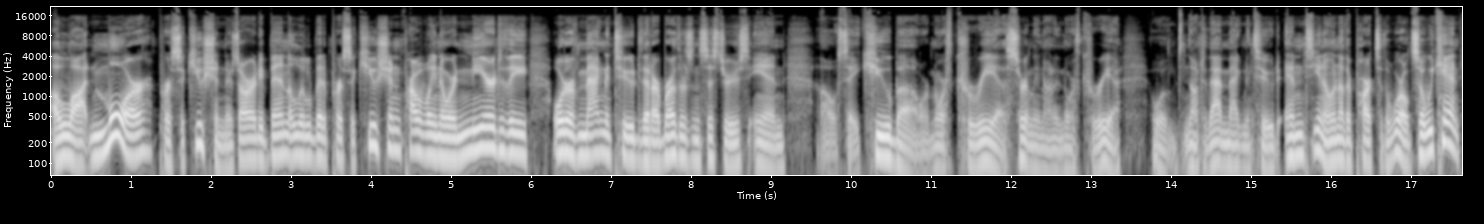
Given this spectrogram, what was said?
a lot more persecution. There's already been a little bit of persecution, probably nowhere near to the order of magnitude that our brothers and sisters in, oh, say, Cuba or North Korea, certainly not in North Korea, well, not to that magnitude, and you know, in other parts of the world. So we can't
